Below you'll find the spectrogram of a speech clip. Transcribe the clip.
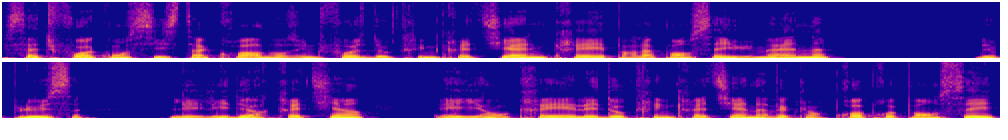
cette foi consiste à croire dans une fausse doctrine chrétienne créée par la pensée humaine. De plus, les leaders chrétiens, ayant créé les doctrines chrétiennes avec leurs propres pensées,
